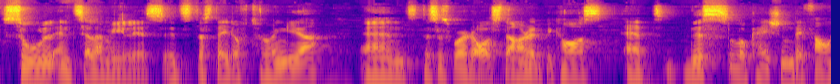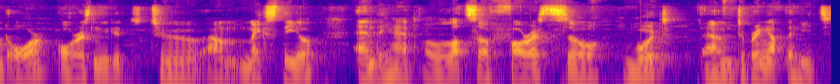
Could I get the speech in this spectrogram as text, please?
Suhl and Zella-Mehlis. It's the state of Thuringia, and this is where it all started because at this location they found ore. Ore is needed to um, make steel and they had lots of forests, so wood um, to bring up the heat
